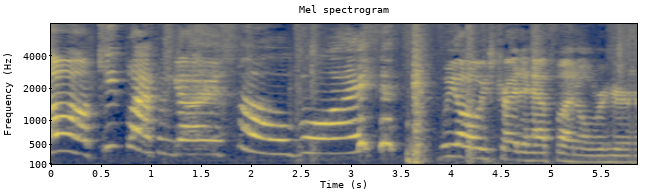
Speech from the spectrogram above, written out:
Oh, keep laughing, guys. Oh boy. We always try to have fun over here.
